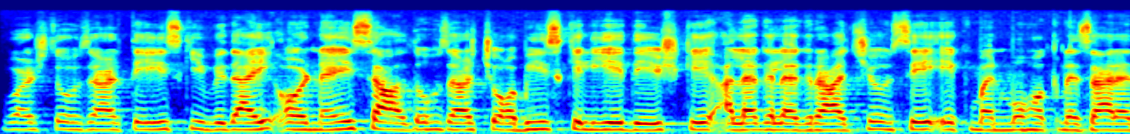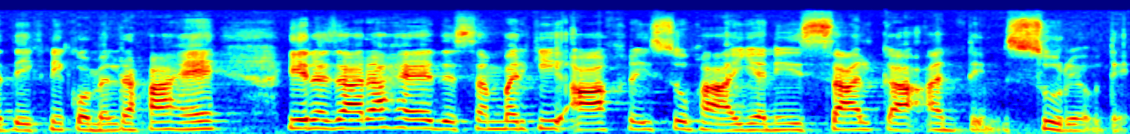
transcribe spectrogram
वर्ष 2023 की विदाई और नए साल 2024 के लिए देश के अलग अलग राज्यों से एक मनमोहक नज़ारा देखने को मिल रहा है। ये नज़ारा है दिसंबर की आखिरी सुबह, यानी इस साल का अंतिम सूर्योदय।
